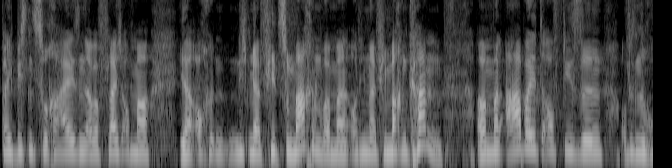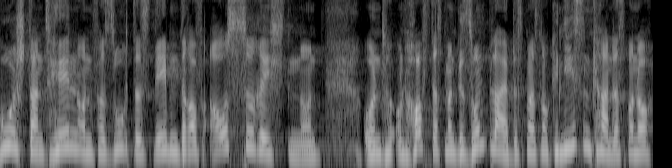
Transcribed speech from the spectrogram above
ein bisschen zu reisen, aber vielleicht auch mal ja auch nicht mehr viel zu machen, weil man auch nicht mehr viel machen kann. Aber man arbeitet auf, diese, auf diesen Ruhestand hin und versucht, das Leben darauf auszurichten und, und, und hofft, dass man gesund bleibt, dass man es noch genießen kann, dass man noch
